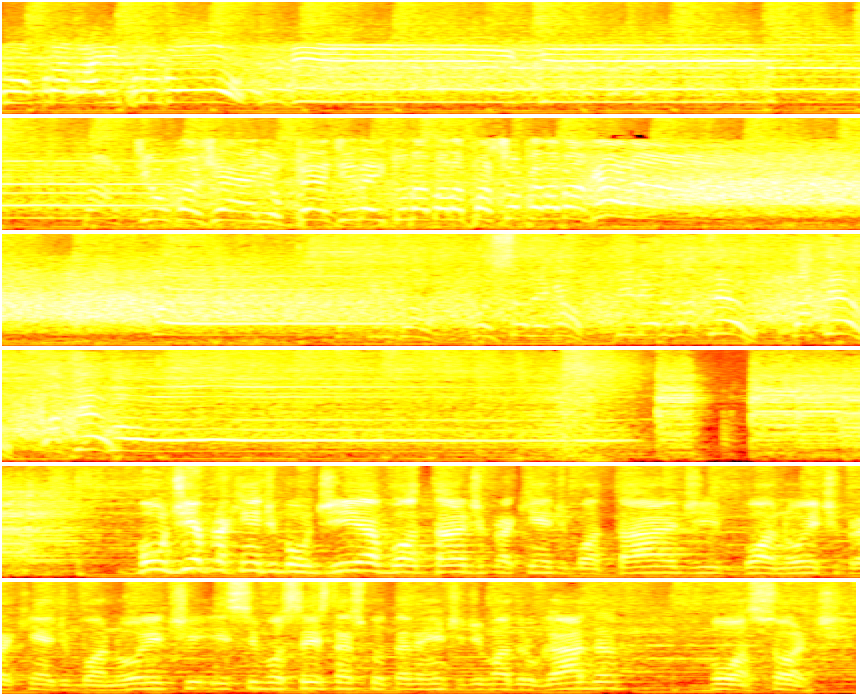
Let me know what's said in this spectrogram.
Cafu para Raí pro gol. E que gol! Partiu o Rogério, pé direito na bola, passou pela barreira. Gol! bola, posição legal. Mineiro bateu, bateu, bateu. Gol! Bom dia para quem é de bom dia, boa tarde para quem é de boa tarde, boa noite para quem é de boa noite. E se você está escutando a gente de madrugada, boa sorte.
